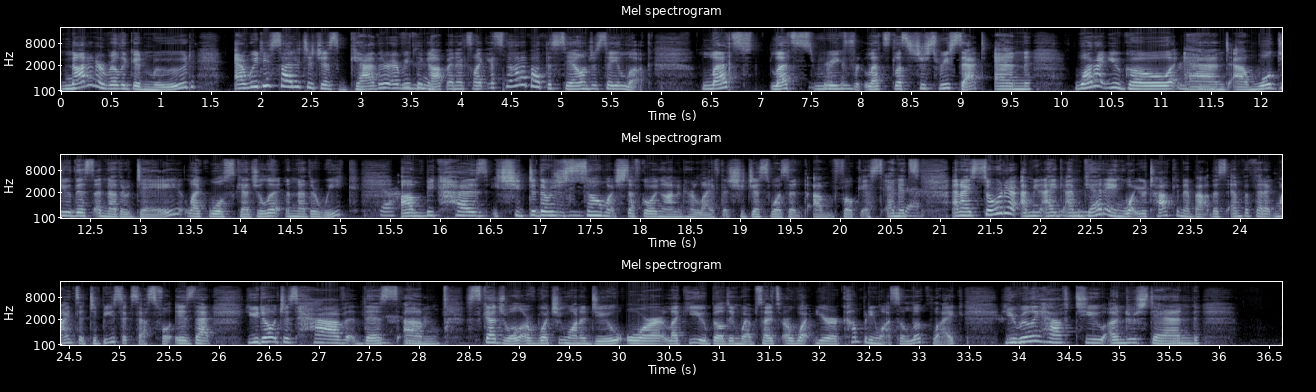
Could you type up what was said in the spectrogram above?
not in a really good mood. And we decided to just gather everything mm-hmm. up. And it's like, it's not about the sale and just say, look, let's let's re mm-hmm. let's let's just reset and why don't you go mm-hmm. and um, we'll do this another day like we'll schedule it another week yeah. um, because she did there was just mm-hmm. so much stuff going on in her life that she just wasn't um, focused and it's yeah. and i sort of i mean I, i'm mm-hmm. getting what you're talking about this empathetic mindset to be successful is that you don't just have this mm-hmm. um, schedule of what you want to do or like you building websites or what your company wants to look like you mm-hmm. really have to understand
